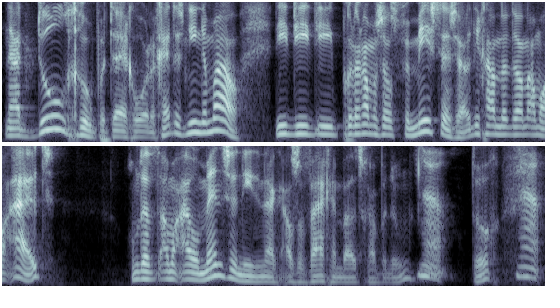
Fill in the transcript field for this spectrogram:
naar doelgroepen tegenwoordig. Hè? Dat is niet normaal. Die, die, die programma's als Vermist en zo, die gaan er dan allemaal uit. Omdat het allemaal oude mensen niet naar alsof wij geen boodschappen doen, Ja, toch? ja.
